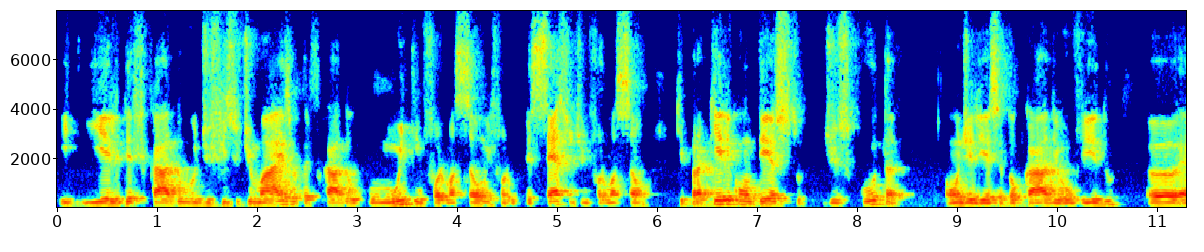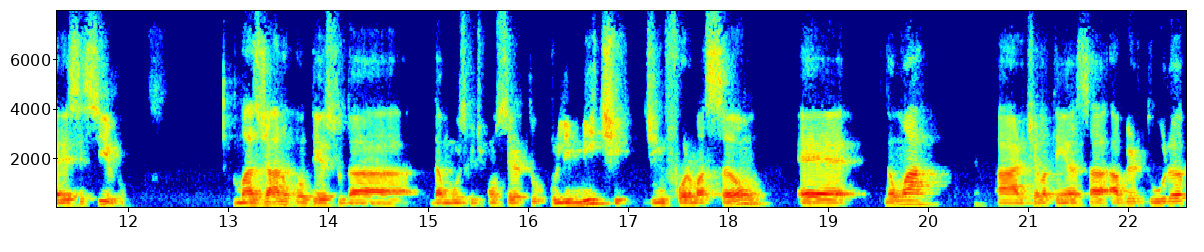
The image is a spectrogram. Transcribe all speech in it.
e, e, ele ter ficado difícil demais ou ter ficado com muita informação, inform, excesso de informação, que para aquele contexto de escuta, onde ele ia ser tocado e ouvido, uh, era excessivo. Mas já no contexto da, da música de concerto, o limite de informação é, não há. A arte ela tem essa abertura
